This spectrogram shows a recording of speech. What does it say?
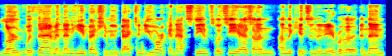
learned with them and then he eventually moved back to new york and that's the influence he has on on the kids in the neighborhood. And then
